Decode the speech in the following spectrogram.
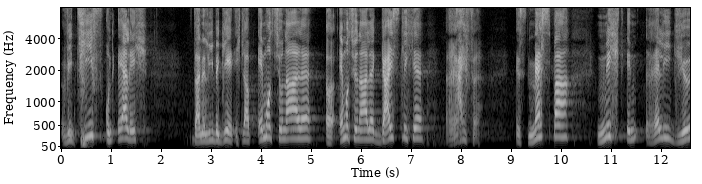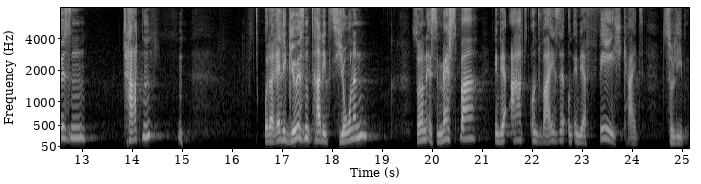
Wie tief und ehrlich deine Liebe geht. Ich glaube, emotionale, äh, emotionale, geistliche Reife ist messbar nicht in religiösen Taten oder religiösen Traditionen, sondern ist messbar in der Art und Weise und in der Fähigkeit zu lieben.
